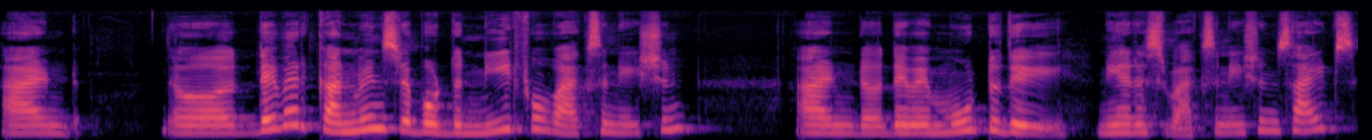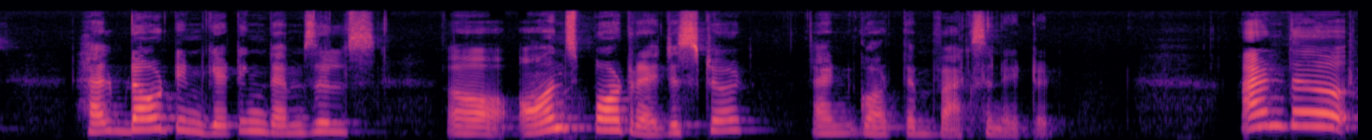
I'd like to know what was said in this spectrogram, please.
and uh, they were convinced about the need for vaccination, and uh, they were moved to the nearest vaccination sites, helped out in getting themselves uh, on spot registered, and got them vaccinated. And the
